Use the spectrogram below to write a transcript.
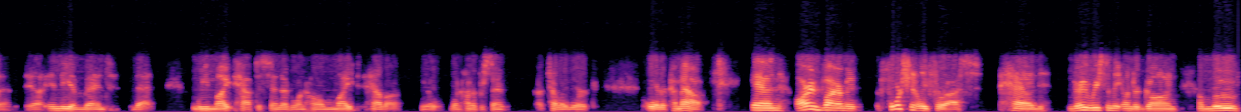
uh, in the event that we might have to send everyone home, might have a you know 100% telework order come out. And our environment, fortunately for us, had very recently undergone a move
